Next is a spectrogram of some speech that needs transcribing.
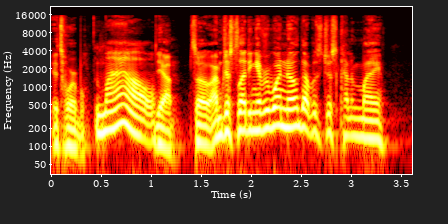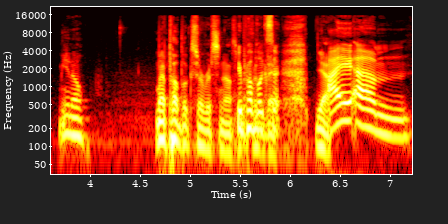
It's horrible. wow. Yeah. So I'm just letting everyone know that was just kind of my, you know, my public service announcement. Your for public day. service. Yeah. I um.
